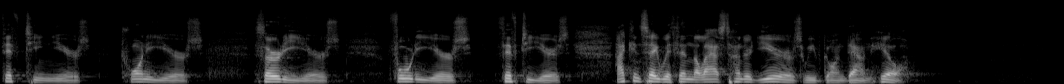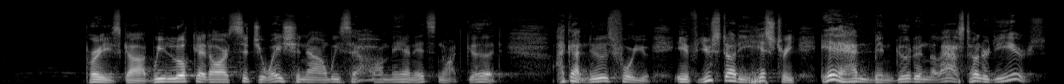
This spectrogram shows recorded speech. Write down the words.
15 years, 20 years. 30 years, 40 years, 50 years. I can say within the last 100 years, we've gone downhill. Praise God. We look at our situation now and we say, oh man, it's not good. I got news for you. If you study history, it hadn't been good in the last 100 years.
